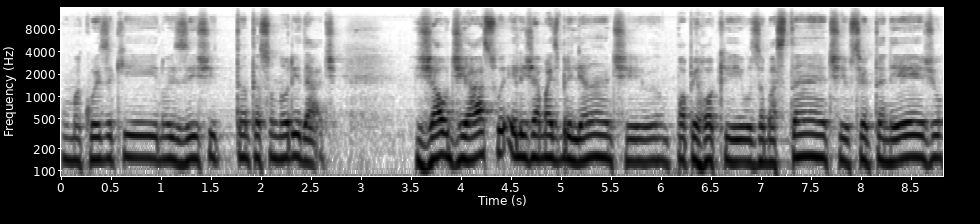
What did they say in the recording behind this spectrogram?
uma coisa que não existe tanta sonoridade. Já o de aço, ele já é mais brilhante, o pop rock usa bastante, o sertanejo.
